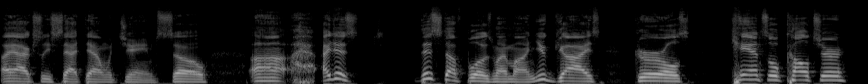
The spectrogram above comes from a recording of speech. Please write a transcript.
I actually sat down with James. So uh, I just, this stuff blows my mind. You guys, girls, cancel culture,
